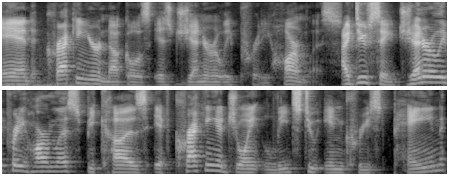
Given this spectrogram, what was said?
and cracking your knuckles is generally pretty harmless. I do say generally pretty harmless because if cracking a joint leads to increased pain,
